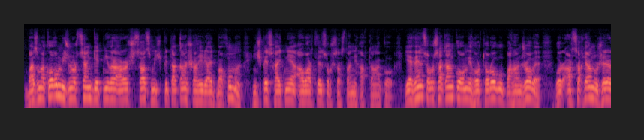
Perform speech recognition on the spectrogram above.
Բազմակողմ միջնորդության գետնի վրա առաջացած միջպետական շահերի այդ բախումը, ինչպես հայտնի է, ավարտվեց Ռուսաստանի հաղթանակով, եւ հենց ռուսական կողմի հորթորով ու պահանջով է, որ Արցախյան ուժերը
